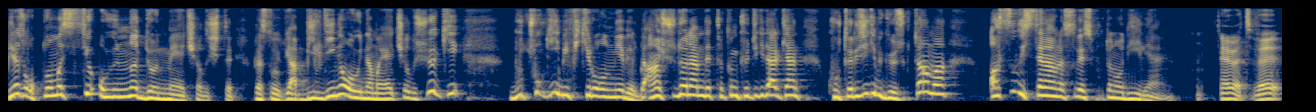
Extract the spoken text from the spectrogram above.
Biraz Oklahoma City oyununa dönmeye çalıştı Russell. Ya bildiğini oynamaya çalışıyor ki bu çok iyi bir fikir olmayabilir. Aha şu dönemde takım kötü giderken kurtarıcı gibi gözüktü ama asıl istenen Russell Westbrook'tan o değil yani. Evet ve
